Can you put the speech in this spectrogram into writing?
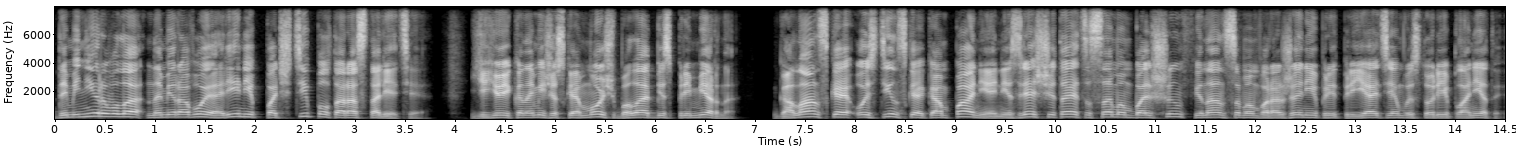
доминировала на мировой арене почти полтора столетия. Ее экономическая мощь была беспримерна. Голландская Остинская компания не зря считается самым большим в финансовом выражении предприятием в истории планеты.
